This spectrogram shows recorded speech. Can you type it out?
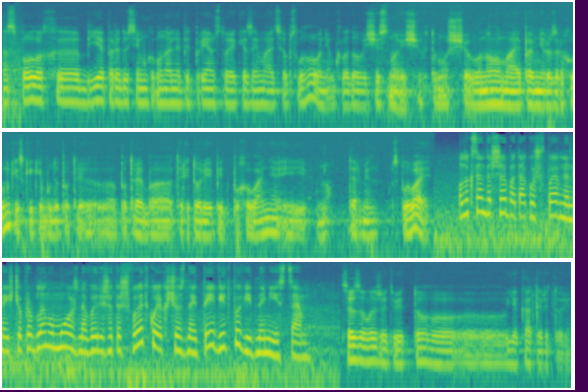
На сполох е, б'є передусім комунальне підприємство, яке займається обслуговуванням кладовищ існуючих, тому що воно має певні розрахунки, скільки буде потре- потреба території під поховання, і ну, термін спливає. Олександр Шеба також впевнений, що проблему можна вирішити швидко, якщо знайти відповідне місце. Це залежить від того, е, яка територія.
